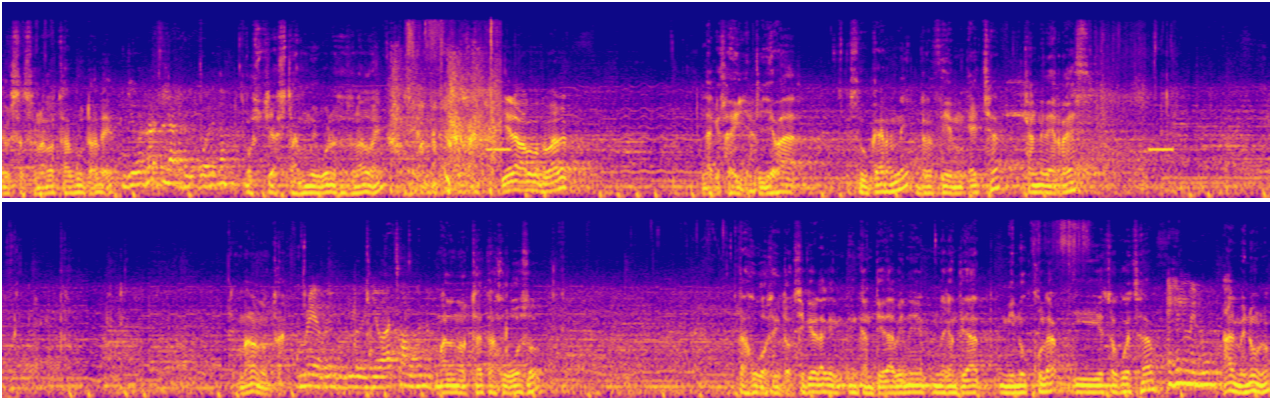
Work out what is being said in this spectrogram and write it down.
el sazonado está brutal, ¿eh? Yo la recuerdo. Hostia, está muy bueno el sazonado, ¿eh? Y ahora vamos a probar la quesadilla, que lleva su carne recién hecha, carne de res. Malo no está. Hombre, lo que lleva está bueno. Malo no está, está jugoso. Está jugosito. Sí que es verdad que en cantidad viene una cantidad minúscula y esto cuesta Es el menú. al menú, ¿no?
